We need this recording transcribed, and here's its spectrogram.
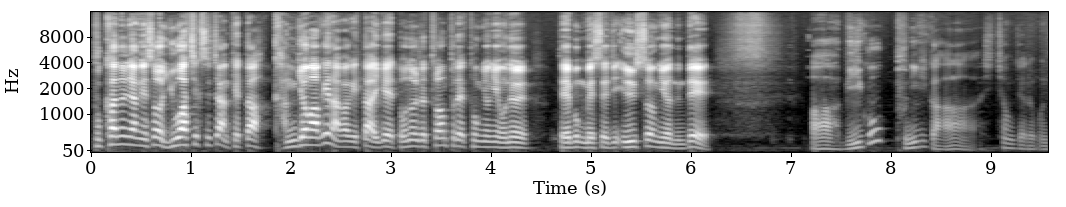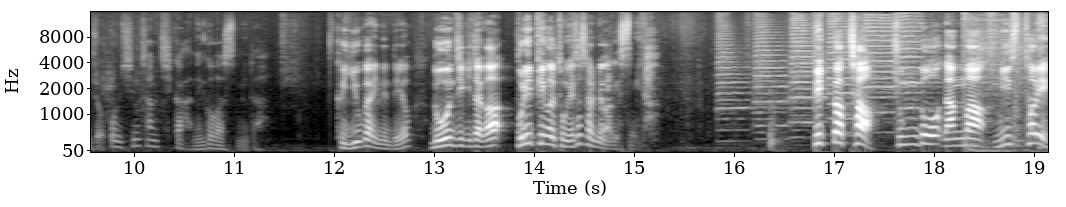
북한을 향해서 유화책 쓰지 않겠다. 강경하게 나가겠다. 이게 도널드 트럼프 대통령의 오늘 대북 메시지 일성이었는데 아, 미국 분위기가 시청자 여러분 조금 심상치가 않은 것 같습니다. 그 이유가 있는데요. 노은지 기자가 브리핑을 통해서 설명하겠습니다. 빅터차 중도 낙마 미스터리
